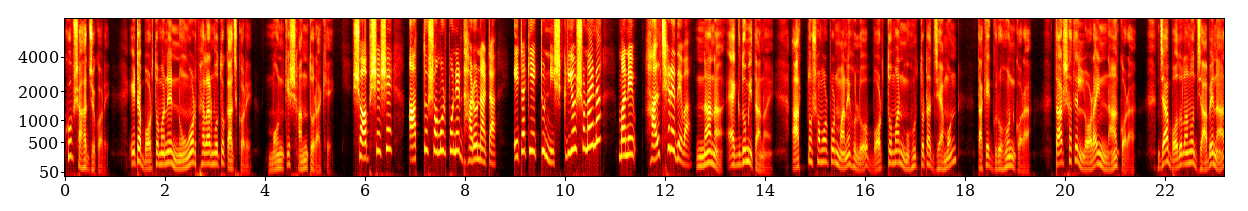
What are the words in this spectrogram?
খুব সাহায্য করে। এটা বর্তমানে নোংর ফেলার মতো কাজ করে মনকে শান্ত রাখে। সবশেষে আত্মসমর্পণের ধারণাটা এটা কি একটু নিষ্ক্রিয় শোনায় না? মানে হাল ছেড়ে দেওয়া? না না একদমই তা নয়। আত্মসমর্পণ মানে হল বর্তমান মুহূর্তটা যেমন তাকে গ্রহণ করা তার সাথে লড়াই না করা যা বদলানো যাবে না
